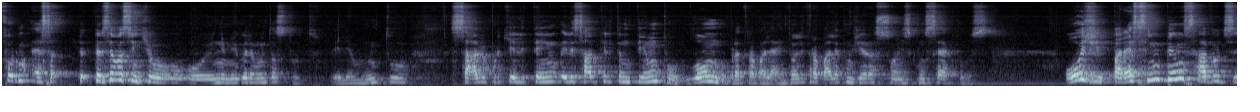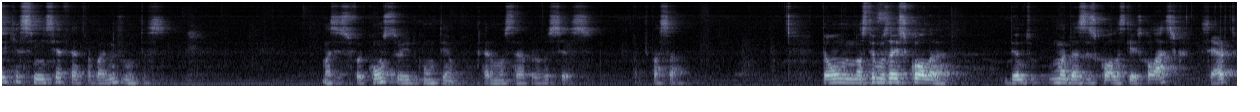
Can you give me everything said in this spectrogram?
forma, essa perceba assim que o, o inimigo é muito astuto. Ele é muito sábio porque ele tem, ele sabe que ele tem um tempo longo para trabalhar. Então ele trabalha com gerações, com séculos. Hoje parece impensável dizer que a ciência e a fé trabalham juntas. Mas isso foi construído com o tempo. Quero mostrar para vocês. Pode passar. Então nós temos a escola dentro uma das escolas que é a escolástica, certo?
